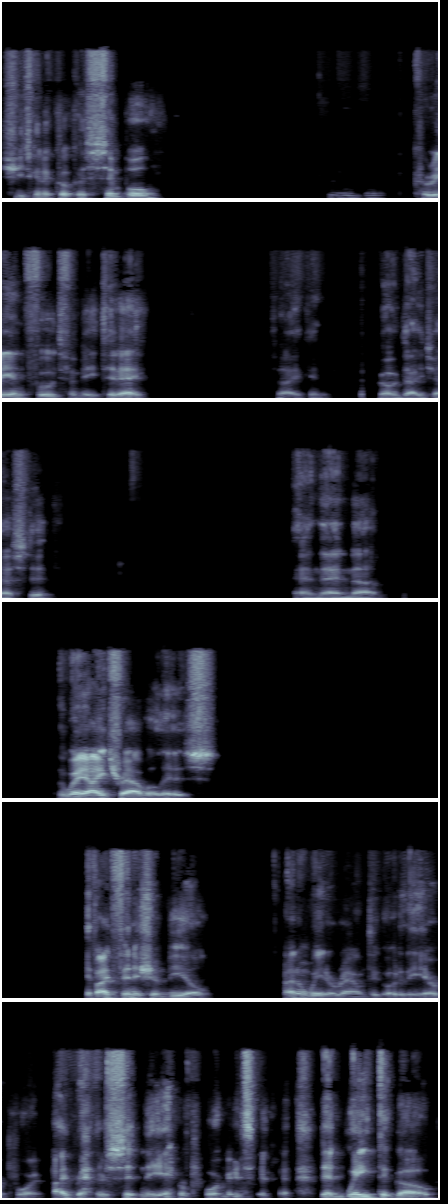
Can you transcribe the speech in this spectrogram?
she's going to cook a simple mm-hmm. Korean food for me today, so I can go digest it. And then uh, the way I travel is if I finish a meal, I don't wait around to go to the airport. I'd rather sit in the airport than wait to go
